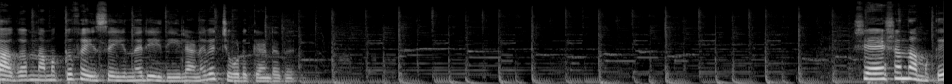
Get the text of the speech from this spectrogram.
ഭാഗം നമുക്ക് ഫേസ് ചെയ്യുന്ന രീതിയിലാണ് വെച്ച് കൊടുക്കേണ്ടത്. ശേഷം നമുക്ക്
